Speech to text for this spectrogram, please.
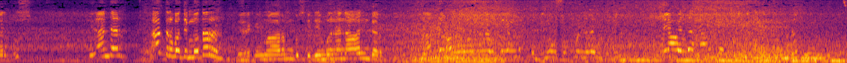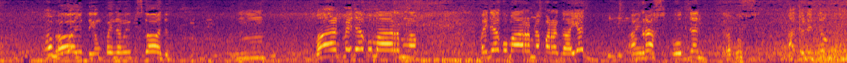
Under bus. Inaandar? Ah, trabatin motor. Diri kay marambus kay mo na na-under. Under mo. Binusok mo na lang. Hindi, ganda. Ah, Ah, ayo tingang pay na may buskada. Hmm. Man, may da ako maharam nga. May da ako maharam na paragayad. Ay, Tara, huwag dyan. Tara bus. Ato dito.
